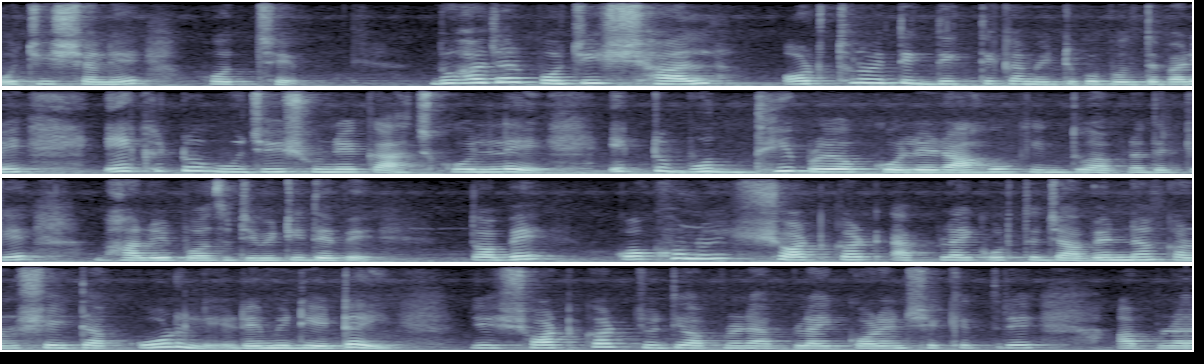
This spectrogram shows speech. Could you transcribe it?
পঁচিশ সালে হচ্ছে। দু হাজার পঁচিশ সাল অর্থনৈতিক দিক থেকে আমি এটুকু বলতে পারি, একটু বুঝে শুনে কাজ করলে, একটু বুদ্ধি প্রয়োগ করলে রাহু কিন্তু আপনাদেরকে ভালোই পজিটিভিটি দেবে। তবে কখনোই শর্টকাট অ্যাপ্লাই করতে যাবেন না, কারণ সেইটা করলে রেমেডি এটাই যে শর্টকাট যদি আপনারা অ্যাপ্লাই করেন, সেক্ষেত্রে আপনারা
